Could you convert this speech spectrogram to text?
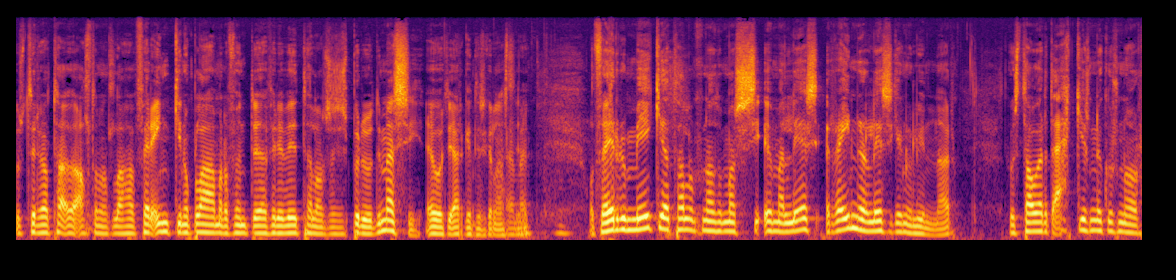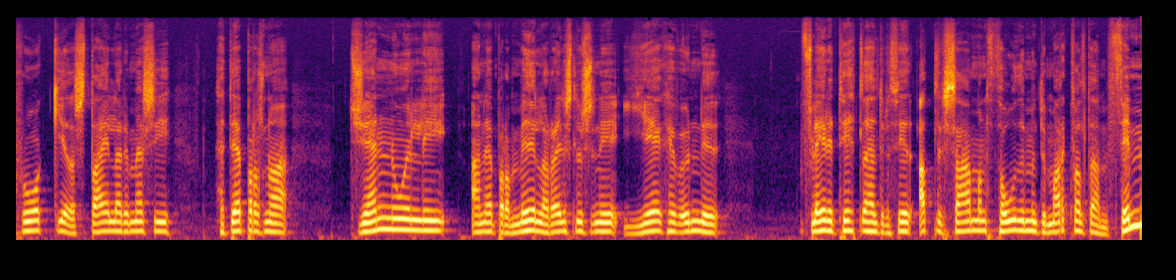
þú veist, þeir eru alltaf náttúrulega það fer engin og blaðamar að fundi eða fyrir viðtala þessi spurði út í Messi eða út í argentinska landsliði og þeir eru mikið að tala um svona, þú maður, ef maður les, reynir að lesa gegnum línunar þú veist, þá er þetta ekki svona einhver svona róki eða stælari Messi. Þetta er bara svona genuinely, hann er bara að miðla reynslu sinni, ég hef unnið fleiri titla heldur en þið allir saman þó þau myndu markvaldaða með fimm.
